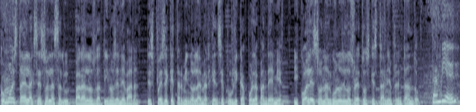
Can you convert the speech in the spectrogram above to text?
¿Cómo está el acceso a la salud para los latinos de Nevada después de que terminó la emergencia pública por la pandemia? ¿Y cuáles son algunos de los retos que están enfrentando? También,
